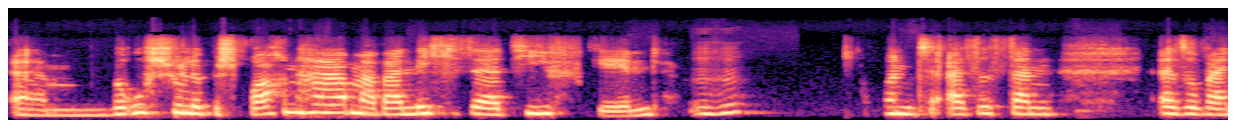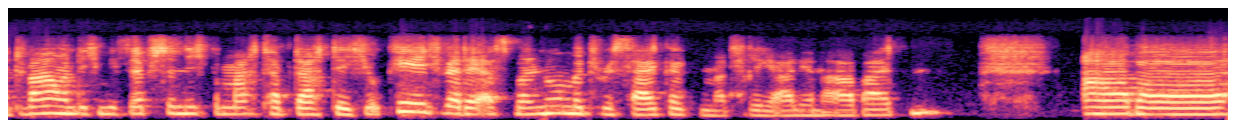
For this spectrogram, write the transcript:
ähm, Berufsschule besprochen haben, aber nicht sehr tiefgehend. Mhm. Und als es dann äh, soweit war und ich mich selbstständig gemacht habe, dachte ich, okay, ich werde erstmal nur mit recycelten Materialien arbeiten. Aber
